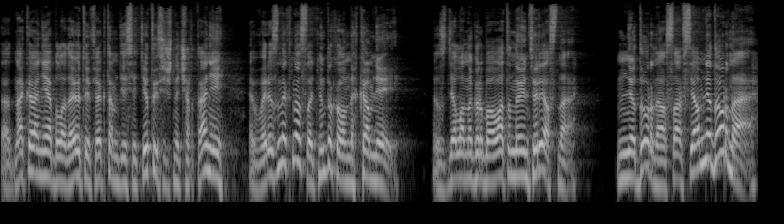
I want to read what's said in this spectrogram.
Однако они обладают эффектом 10 тысяч начертаний – вырезанных на сотни духовных камней. Сделано грубовато, но интересно. Не дурно, а совсем не дурно!»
